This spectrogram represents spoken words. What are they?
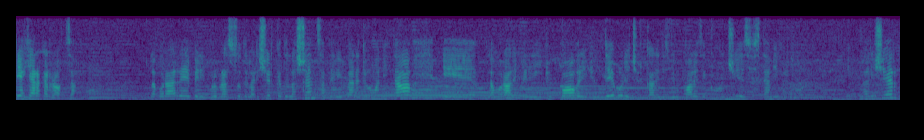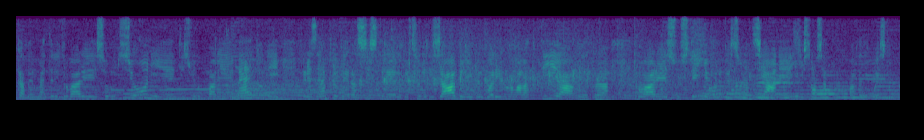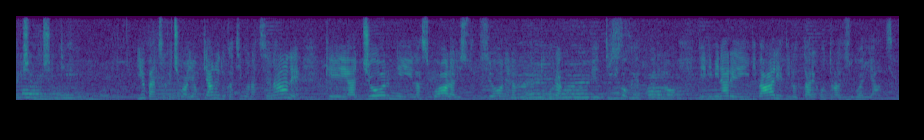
Maria Chiara Carrozza. Lavorare per il progresso della ricerca e della scienza per il bene dell'umanità e lavorare per i più poveri, i più deboli e cercare di sviluppare tecnologie e sistemi per loro. La ricerca permette di trovare soluzioni e di sviluppare metodi, per esempio per assistere le persone disabili, per guarire una malattia, per trovare sostegno per le persone anziane. Io mi sono sempre occupata di questo come ricerca scientifica. Io penso che ci voglia un piano educativo nazionale che aggiorni la scuola, l'istruzione, la cultura con un obiettivo che è quello di eliminare i divari e di lottare contro la disuguaglianza.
